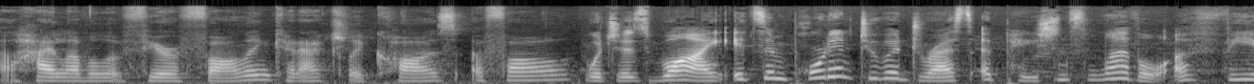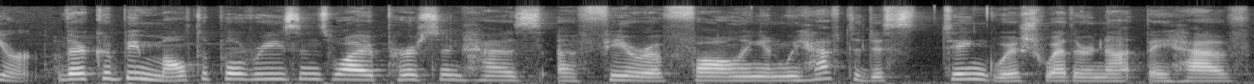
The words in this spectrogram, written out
a high level of fear of falling can actually cause a fall. Which is why it's important to address a patient's level of fear. There could be multiple reasons why a person has a fear of falling, and we have to distinguish whether or not they have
